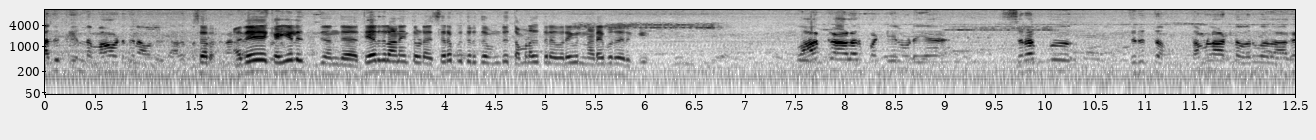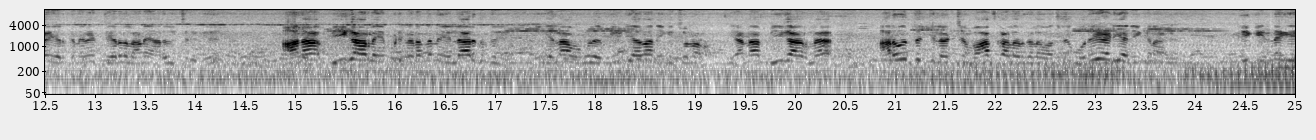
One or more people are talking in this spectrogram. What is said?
அதுக்கு இந்த மாவட்டத்துக்கு நான் வந்திருக்கேன். சார் அதே கையெழுத்து அந்த தேர்தல் ஆணையத்தோட சிறப்பு திருத்தம் வந்து தமிழகத்தில் விரைவில் நடைபெற இருக்கு. வாக்காளர் பட்டியலுடைய சிறப்பு திருத்தம் தமிழ்நாட்டில் வருவதாக ஏற்கனவே தேர்தல் ஆணையம் அறிவிச்சிருக்கு. ஆனால் பீகாரில் எப்படி நடந்ததுன்னு எல்லாருக்கும் தெரியும். நீங்கள் எல்லாம் உங்களை மீடியா தான் நீங்கள் சொல்லணும். ஏன்னா பீகாரில் அறுபத்தஞ்சு லட்சம் வாக்காளர்களை வந்து ஒரே அடியாக நீக்கினாங்க. இன்றைக்கி இன்றைக்கி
